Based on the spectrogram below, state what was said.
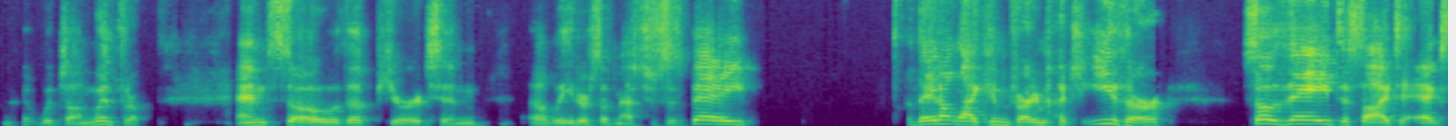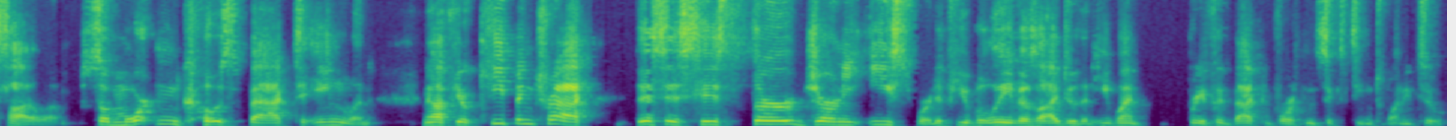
with John Winthrop. And so the Puritan uh, leaders of Massachusetts Bay, they don't like him very much either. So they decide to exile him. So Morton goes back to England. Now, if you're keeping track, this is his third journey eastward, if you believe, as I do, that he went briefly back and forth in 1622,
